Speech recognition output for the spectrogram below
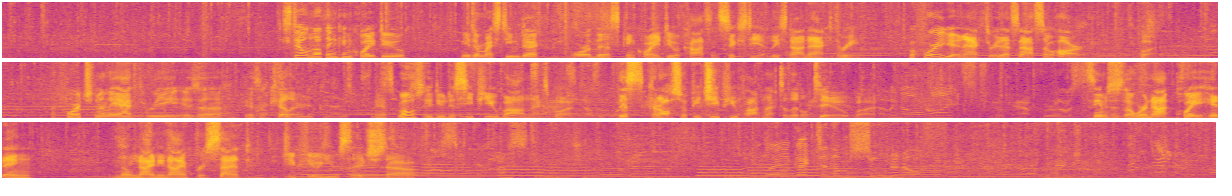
Still, nothing can quite do. Neither my Steam Deck or this can quite do a constant 60, at least not in Act 3. Before you get in Act 3, that's not so hard, but unfortunately, Act 3 is a is a killer. And it's mostly due to CPU bottlenecks, but this could also be GPU bottlenecked a little too, but seems as though we're not quite hitting you know 99% GPU usage, so we'll get to them soon enough.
